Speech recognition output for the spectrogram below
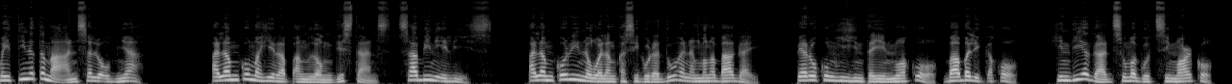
may tinatamaan sa loob niya. Alam ko mahirap ang long distance, sabi ni Elise. Alam ko rin na walang kasiguraduhan ang mga bagay. Pero kung hihintayin mo ako, babalik ako. Hindi agad sumagot si Marco.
